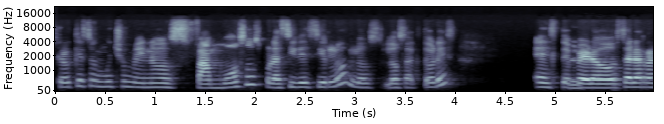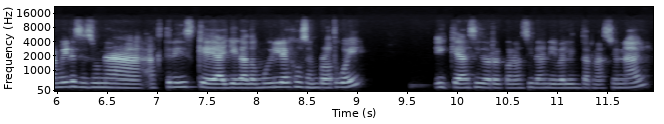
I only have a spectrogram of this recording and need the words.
creo que son mucho menos famosos, por así decirlo, los, los actores. Este, Pero Sara Ramírez es una actriz que ha llegado muy lejos en Broadway y que ha sido reconocida a nivel internacional.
